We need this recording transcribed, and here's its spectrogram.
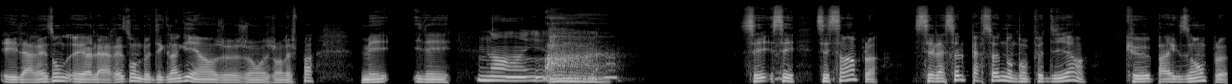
Et il a raison, et elle a raison de le déglinguer, hein, je j'enlève pas. Mais il est. Non. il- Ah. C'est simple, c'est la seule personne dont on peut dire que, par exemple,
